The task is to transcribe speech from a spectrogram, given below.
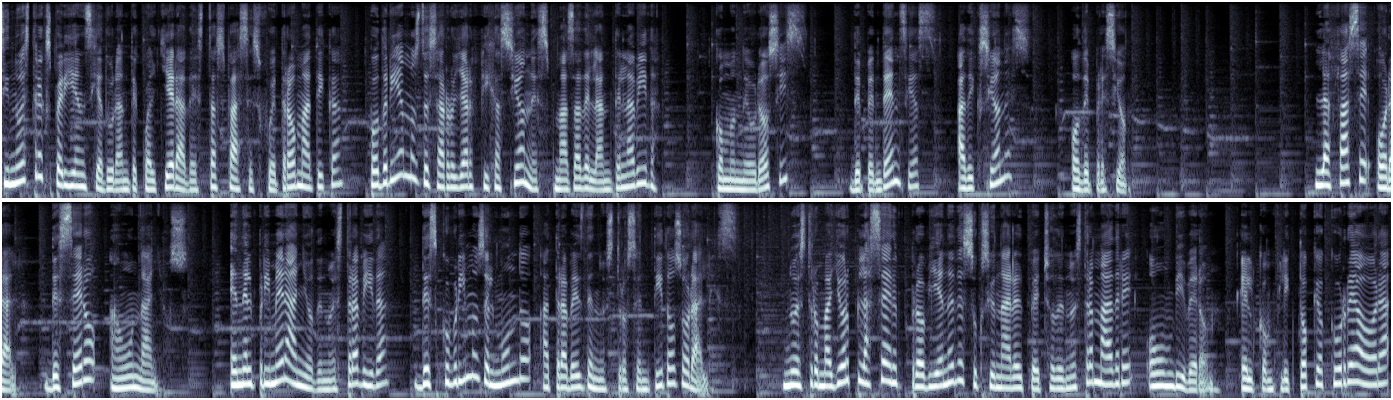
Si nuestra experiencia durante cualquiera de estas fases fue traumática, podríamos desarrollar fijaciones más adelante en la vida, como neurosis, dependencias, adicciones o depresión. La fase oral, de 0 a 1 años. En el primer año de nuestra vida, descubrimos el mundo a través de nuestros sentidos orales. Nuestro mayor placer proviene de succionar el pecho de nuestra madre o un biberón. El conflicto que ocurre ahora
